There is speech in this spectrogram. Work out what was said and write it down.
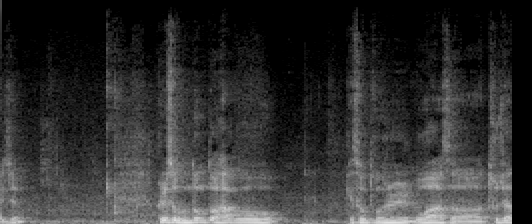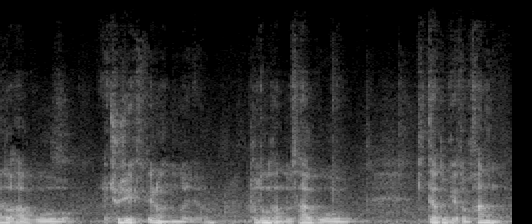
그죠? 그래서 운동도 하고 계속 돈을 모아서 투자도 하고 주식에 때려 넣는 거죠. 부동산도 사고 기타도 계속 하는 거예요.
